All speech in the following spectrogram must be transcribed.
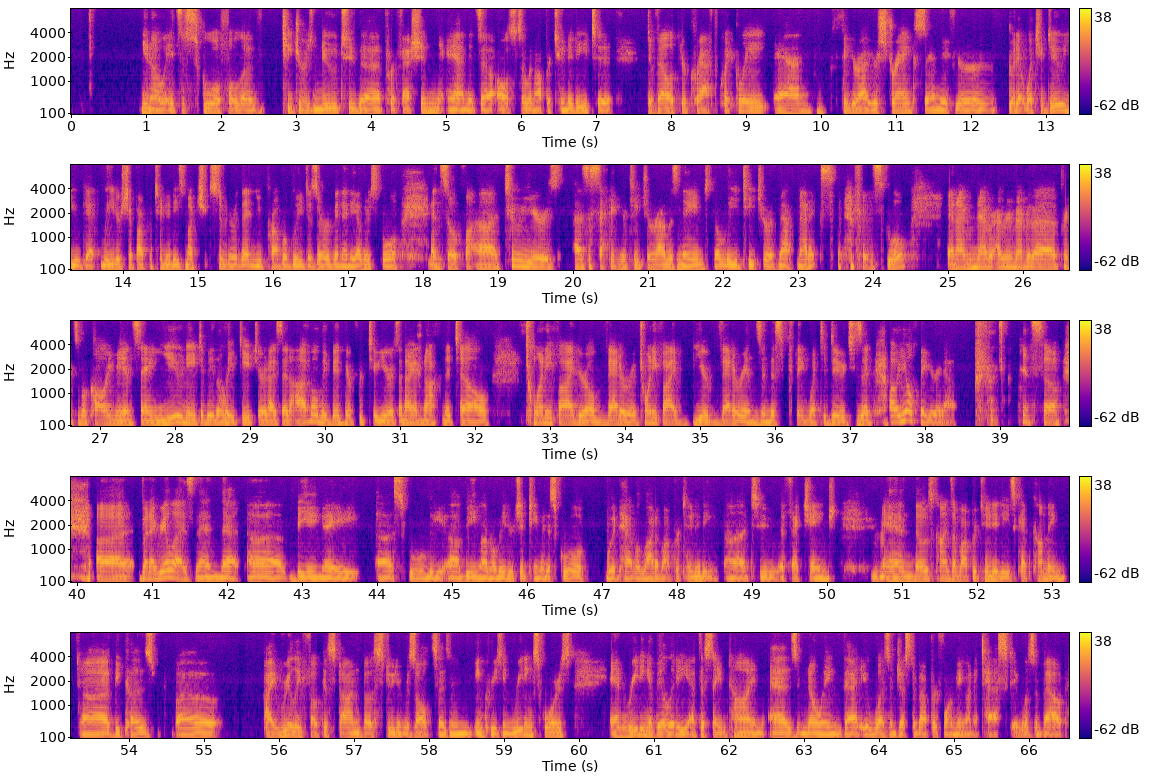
you know, it's a school full of teachers new to the profession, and it's a, also an opportunity to develop your craft quickly and figure out your strengths. And if you're good at what you do, you get leadership opportunities much sooner than you probably deserve in any other school. And so, uh, two years as a second year teacher, I was named the lead teacher of mathematics for the school. And I've never, I remember the principal calling me and saying, You need to be the lead teacher. And I said, I've only been here for two years and I am not going to tell 25 year old veteran, 25 year veterans in this thing what to do. And she said, Oh, you'll figure it out. and so, uh, but I realized then that uh, being a uh, school, uh, being on a leadership team at a school would have a lot of opportunity uh, to affect change. Mm-hmm. And those kinds of opportunities kept coming uh, because uh, I really focused on both student results, as in increasing reading scores, and reading ability at the same time as knowing that it wasn't just about performing on a test. It was about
